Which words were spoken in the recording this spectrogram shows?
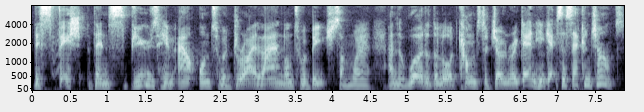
This fish then spews him out onto a dry land, onto a beach somewhere, and the word of the Lord comes to Jonah again. He gets a second chance.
